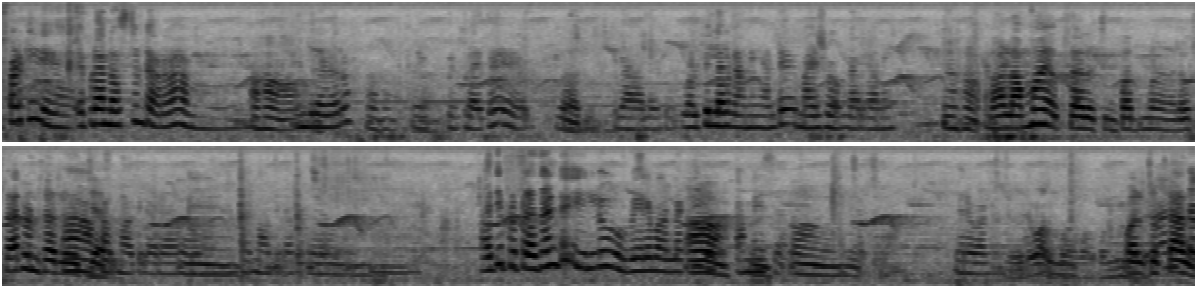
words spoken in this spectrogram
ఇప్పటికి ఎప్పుడన్నా వస్తుంటారా ఇందిరా గారు. ఇప్పుడైతే రాలేదు. వాళ్ళ పిల్లలు కానీ అంటే మహేష్ బాబు గారు కానీ. వాళ్ళ అమ్మాయి ఒకసారి వచ్చింది పద్మ ఒకసారి రెండు సార్లు వచ్చారు. పద్మావతి గారు. పద్మావతి గారు. అయితే ఇప్పుడు ప్రజెంట్ ఇల్లు వేరే వాళ్ళకి అమ్మేశారు. వేరే వాళ్ళు వాళ్ళ చుట్టాలే.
